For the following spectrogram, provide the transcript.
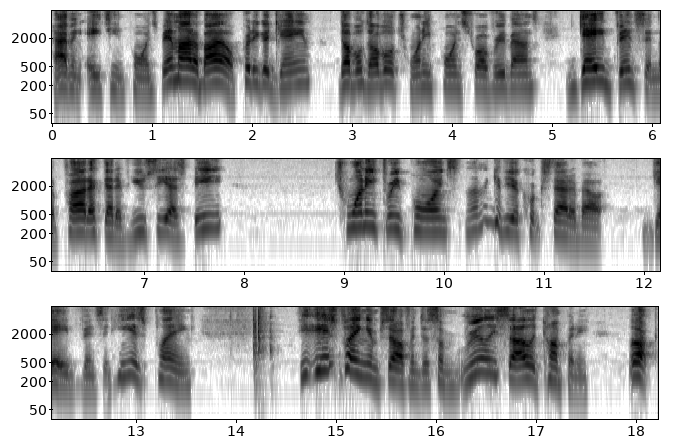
having 18 points. Bam Adebayo, pretty good game. Double double, 20 points, 12 rebounds. Gabe Vincent, the product out of UCSB, 23 points. Let me give you a quick stat about Gabe Vincent. He is playing, he is playing himself into some really solid company. Look,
